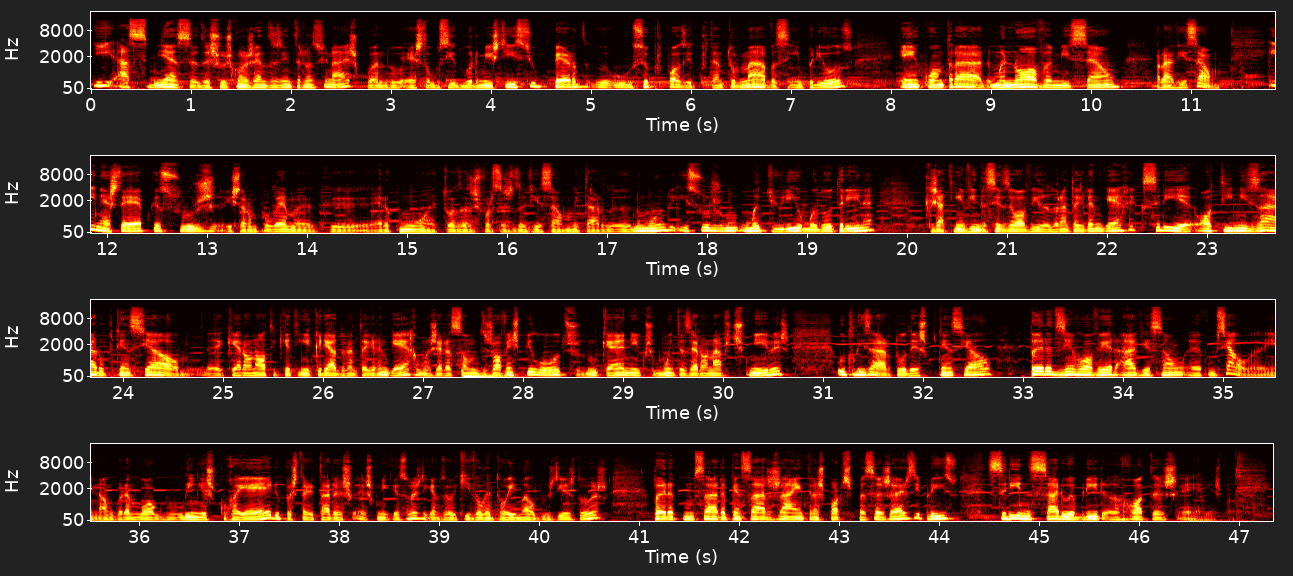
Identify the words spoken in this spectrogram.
E, à semelhança das suas congêneres internacionais, quando é estabelecido o armistício, perde o seu propósito. Portanto, tornava-se imperioso encontrar uma nova missão para a aviação. E nesta época surge, isto era um problema que era comum a todas as forças de aviação militar no mundo, e surge uma teoria, uma doutrina que já tinha vindo a ser desenvolvida durante a Grande Guerra, que seria otimizar o potencial eh, que a aeronáutica tinha criado durante a Grande Guerra, uma geração de jovens pilotos, de mecânicos, muitas aeronaves disponíveis, utilizar todo este potencial para desenvolver a aviação uh, comercial, uh, inaugurando logo linhas de correio aéreo para estreitar as, as comunicações, digamos, é o equivalente ao e-mail dos dias de hoje, para começar a pensar já em transportes de passageiros e, para isso, seria necessário abrir rotas aéreas.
